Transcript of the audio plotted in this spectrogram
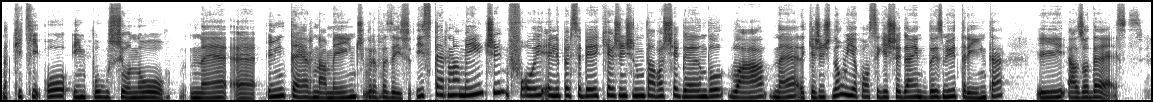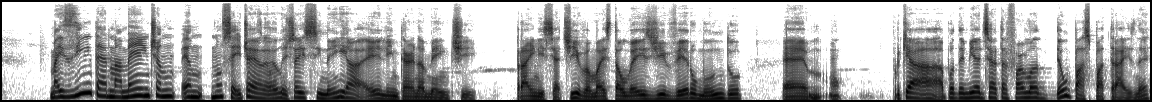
o que, que o impulsionou né, é, internamente para fazer isso. Externamente foi ele perceber que a gente não estava chegando lá, né, que a gente não ia conseguir chegar em 2030 e as ODS. Mas internamente eu, eu não sei. É, eu não sei se nem a ele internamente para a iniciativa, mas talvez de ver o mundo. É, porque a, a pandemia, de certa forma, deu um passo para trás, né?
